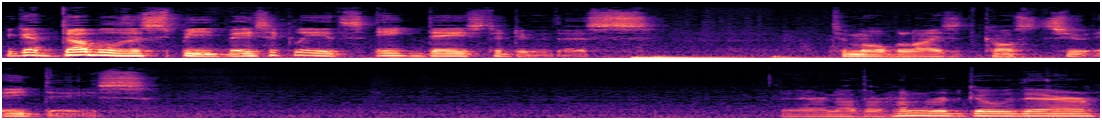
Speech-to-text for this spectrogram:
you get double the speed. Basically, it's 8 days to do this. To mobilize, it costs you 8 days. There, another 100 go there.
